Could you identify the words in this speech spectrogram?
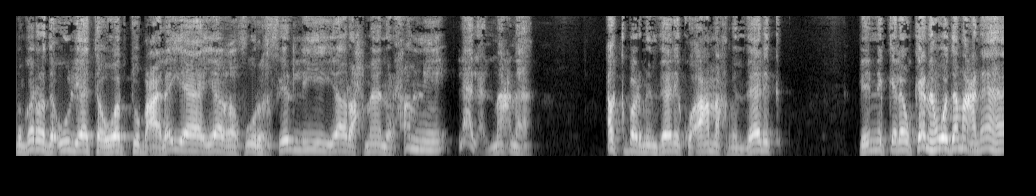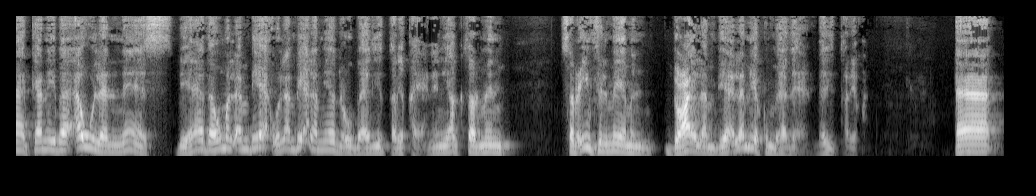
مجرد أقول يا تواب تب علي يا غفور اغفر لي يا رحمن ارحمني. لا لا المعنى أكبر من ذلك وأعمق من ذلك لأنك لو كان هو ده معناها كان يبقى أولى الناس بهذا هم الأنبياء والأنبياء لم يدعوا بهذه الطريقة. يعني, يعني أكثر من 70% من دعاء الأنبياء لم يكن بهذا يعني بهذه الطريقة. آه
